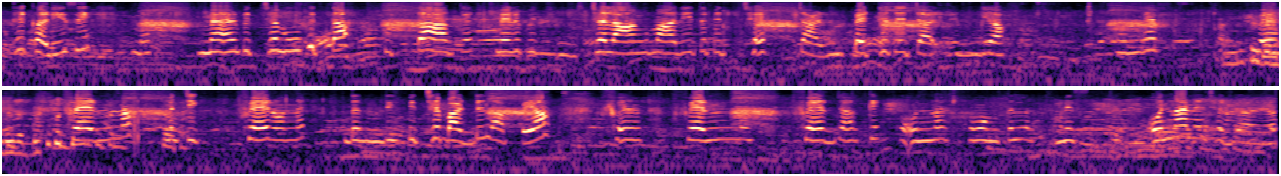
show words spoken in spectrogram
ਉੱਥੇ ਖੜੀ ਸੀ। ਮੈਂ ਮੈਂ ਪਿੱਛੇ ਮੂੰਹ ਕੀਤਾ, ਕੁੱਤਾ ਆ ਕੇ ਮੇਰੇ ਪਿੱਛੇ ਛਲਾਂਗ ਮਾਰੀ ਤੇ ਪਿੱਛੇ ਚੜ ਪਿੱਠ ਤੇ ਚੜ ਗਿਆ। ਉਹਨੇ ਫਿਰ ਫਿਰ ਨਾ ਮੈਂ ਚੀ, ਫਿਰ ਉਹਨੇ ਦੰਦੀ ਪਿੱਛੇ ਵੱਢ ਲੱਪਿਆ ਫਿਰ ਫਿਰ ਮੈਂ- ਫਿਰ ਜਾ ਕੇ ਉਹਨਾਂ, ਉਹ ਅੰਕਲ ਨੇ, ਉਹਨਾਂ ਨੇ ਛਡਾਇਆ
